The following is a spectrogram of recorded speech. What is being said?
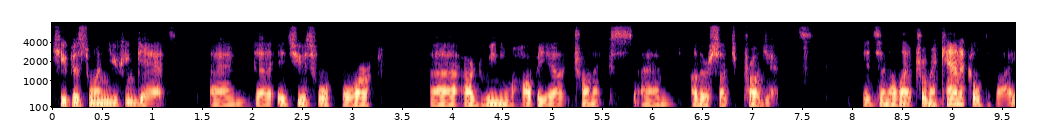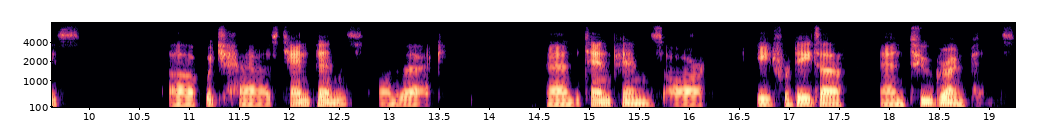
cheapest one you can get, and uh, it's useful for uh, Arduino hobby electronics and other such projects. It's an electromechanical device uh, which has 10 pins on the back, and the 10 pins are 8 for data and 2 ground pins.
